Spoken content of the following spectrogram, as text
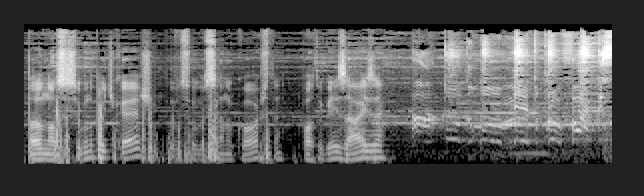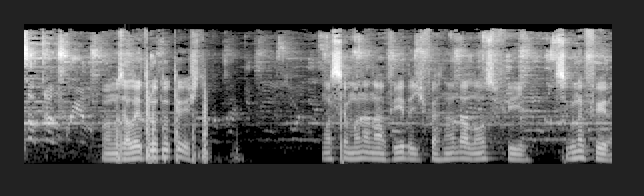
para o nosso segundo podcast, professor Luciano Costa, português Aiza. Vamos à leitura do texto. Uma semana na vida de Fernando Alonso Filho, segunda-feira.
